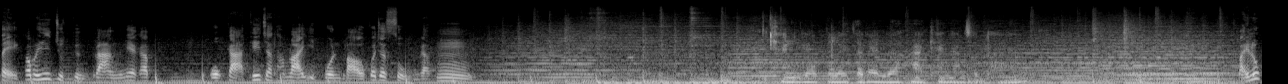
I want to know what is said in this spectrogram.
เตะเข้าไปที่จุดกึ่งกลางตรงเนี้ยครับ โอกาสที่จะทำลายอิฐมวลเบาก็จะสูงครับ อืมแข่งเดียวไปเลยจะได้เหลือห้าแข่งงานสุดท้าย ไปลูก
